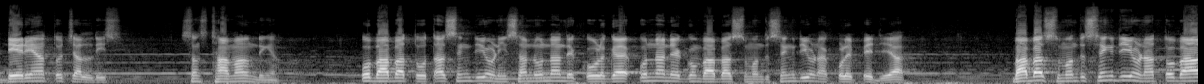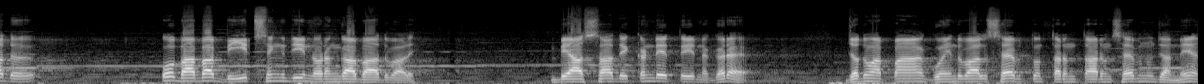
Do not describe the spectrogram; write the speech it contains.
ਡੇਰਿਆਂ ਤੋਂ ਚੱਲਦੀ ਸੀ, ਸੰਸਥਾਵਾਂ ਹੁੰਦੀਆਂ। ਉਹ ਬਾਬਾ ਤੋਤਾ ਸਿੰਘ ਜੀ ਹੋਣੀ ਸਨ। ਉਹਨਾਂ ਦੇ ਕੋਲ ਗਏ। ਉਹਨਾਂ ਨੇ ਅੱਗੋਂ ਬਾਬਾ ਸਮੁੰਦ ਸਿੰਘ ਜੀ ਹੋਣਾ ਕੋਲੇ ਭੇਜਿਆ। ਬਾਬਾ ਸਮੁੰਦ ਸਿੰਘ ਜੀ ਹੋਣਾ ਤੋਂ ਬਾਅਦ ਉਹ ਬਾਬਾ ਵੀਰ ਸਿੰਘ ਜੀ ਨੌਰੰਗਾਬਾਦ ਵਾਲੇ। ਬਿਆਸਾ ਦੇ ਕੰਢੇ ਤੇ ਨਗਰ ਹੈ। ਜਦੋਂ ਆਪਾਂ ਗੋਇੰਦਵਾਲ ਸਾਹਿਬ ਤੋਂ ਤਰਨਤਾਰਨ ਸਾਹਿਬ ਨੂੰ ਜਾਂਦੇ ਹਾਂ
